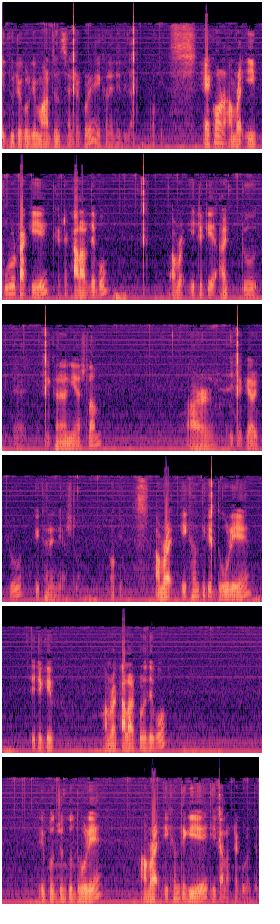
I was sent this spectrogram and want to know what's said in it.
এই দুইটা করে মার্জিন সেন্টার করে এখানে দিয়ে দিলাম। ওকে এখন আমরা এই পুরোটাকে একটা কালার দেব। তো আমরা এটাকে আরেকটু এখানে নিয়ে আসলাম। আর এটাকে আরেকটু এখানে নিয়ে আসলাম। ওকে। আমরা এখান থেকে ধরে এটাকে আমরা কালার করে দেব। এ পর্যন্ত ধরে আমরা এখান থেকে গিয়ে এই কালারটা করে দেব।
